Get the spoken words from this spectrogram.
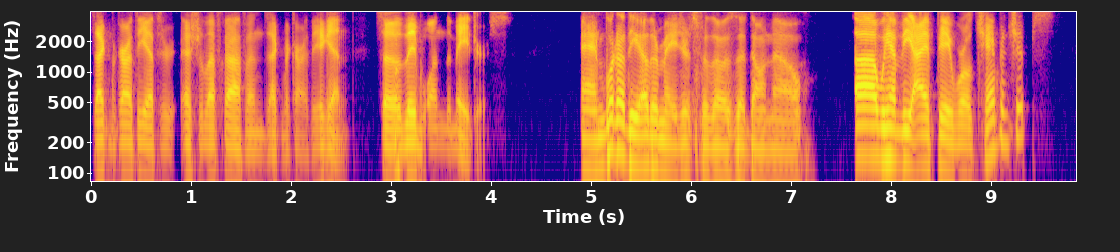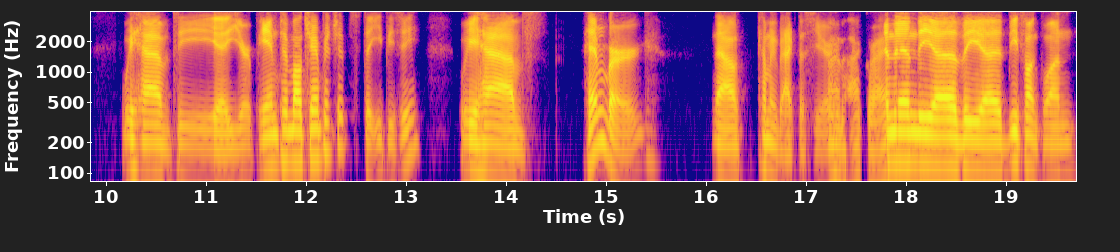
Zach McCarthy after Escher Lefkoff and Zach McCarthy again. So they've won the majors. And what are the other majors for those that don't know? Uh, we have the IFPA World Championships. We have the uh, European Pinball Championships, the EPC. We have Pinburg now coming back this year, Coming back, right? and then the uh, the uh, defunct one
